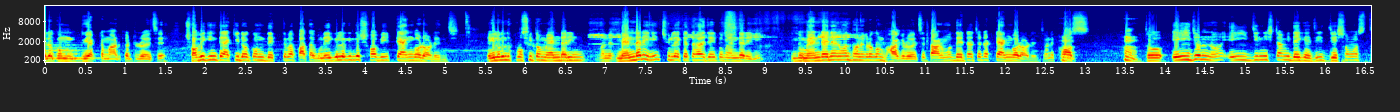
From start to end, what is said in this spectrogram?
এরকম দুই একটা মার্কেট রয়েছে। সবই কিন্তু একই রকম দেখতে বা পাতাগুলো। এগুলো কিন্তু সবই ট্যাঙ্গোর অরেঞ্জ এগুলো কিন্তু প্রকৃত ম্যান্ডারিন মানে ম্যান্ডারিনই চুলে খেতে হয় যেহেতু ম্যান্ডারিনই কিন্তু ম্যান্ডারিনের মধ্যে অনেক রকম ভাগ রয়েছে। তার মধ্যে এটা হচ্ছে একটা ট্যাঙ্গোর অরেঞ্জ মানে ক্রস। তো এই জন্য এই জিনিসটা আমি দেখেছি যে সমস্ত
